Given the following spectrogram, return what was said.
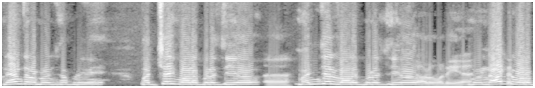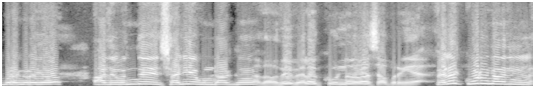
நேந்திரப்பழம் சாப்பிடுவேன். பச்சை வாழைப்பழத்தையோ. மஞ்சள் வாழைப்பழத்தையோ நாட்டு வாழைப்பழங்களையோ அது வந்து சளியை உண்டாக்கும். அதாவது விலை கூடுனதா சாப்பிடுறீங்க. விலை கூடுனது இல்ல.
